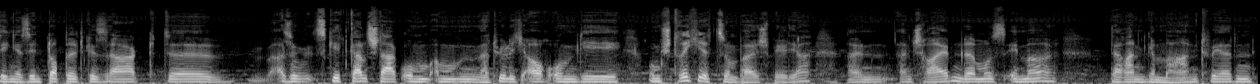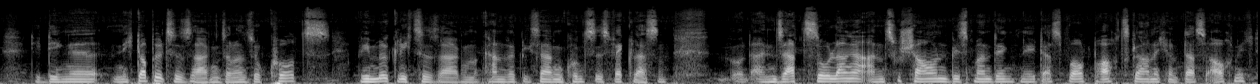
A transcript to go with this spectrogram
Dinge sind doppelt gesagt. Äh, also es geht ganz stark um, um natürlich auch um die um Striche zum Beispiel. Ja, ein, ein Schreibender muss immer daran gemahnt werden, die Dinge nicht doppelt zu sagen, sondern so kurz wie möglich zu sagen. Man kann wirklich sagen, Kunst ist weglassen. Und einen Satz so lange anzuschauen, bis man denkt, nee, das Wort braucht's gar nicht und das auch nicht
